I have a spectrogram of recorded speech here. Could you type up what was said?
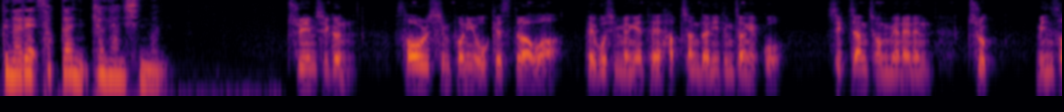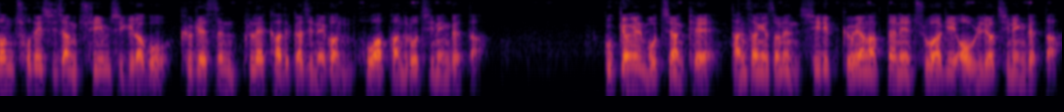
그날의 석간 경향신문 취임식은 서울 심포니 오케스트라와 150명의 대합창단이 등장했고 식장 정면에는 축, 민선 초대시장 취임식이라고 크게 쓴 플래카드까지 내건 호화판으로 진행됐다. 국경일 못지않게 단상에서는 시립교향악단의 주악이 어울려 진행됐다.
